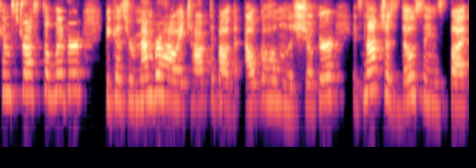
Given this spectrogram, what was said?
can stress the liver because remember how I talked about the alcohol and the sugar? It's not just those things, but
